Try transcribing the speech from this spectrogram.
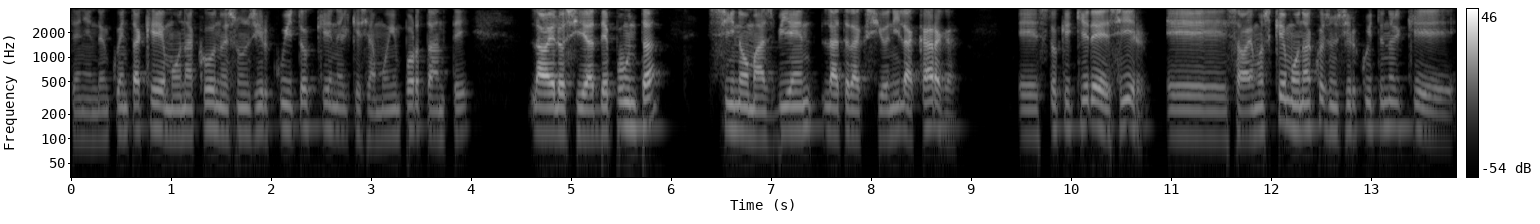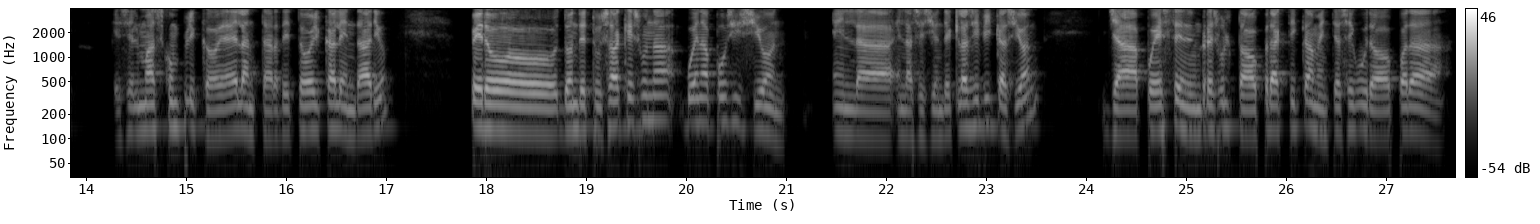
teniendo en cuenta que Mónaco no es un circuito que en el que sea muy importante la velocidad de punta, sino más bien la tracción y la carga. ¿Esto qué quiere decir? Eh, sabemos que Mónaco es un circuito en el que es el más complicado de adelantar de todo el calendario, pero donde tú saques una buena posición en la, en la sesión de clasificación, ya puedes tener un resultado prácticamente asegurado para,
